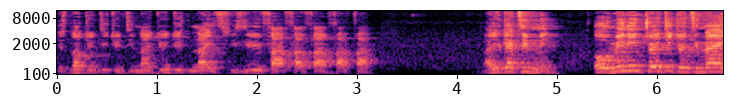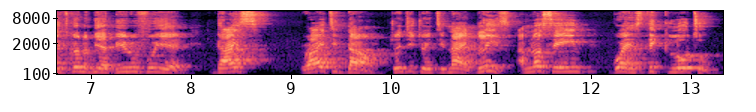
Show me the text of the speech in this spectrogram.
It's not twenty twenty nine. Twenty twenty nine is even far, far, far, far, far. Are you getting me? Oh, meaning 2029 is going to be a beautiful year. Guys, write it down. 2029. Please, I'm not saying go and stick lotto.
